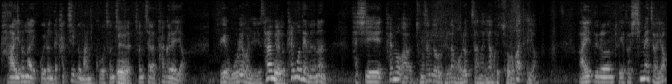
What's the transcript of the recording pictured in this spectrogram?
다 일어나 있고 이런데 각질도 많고 전체, 네. 전체가 다 그래요 되게 오래 걸려요 사람들도 네. 탈모 되면은 다시 탈모가 정상적으로 되려면 어렵잖아요 그쵸. 똑같아요 아이들은 되게 더 심해져요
